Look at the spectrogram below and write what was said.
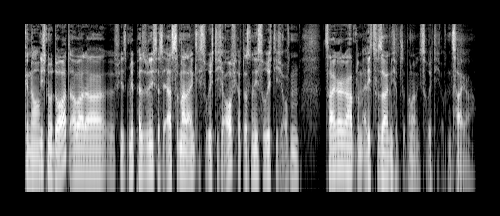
Genau. Nicht nur dort, aber da äh, fiel es mir persönlich das erste Mal eigentlich so richtig auf. Ich habe das noch nicht so richtig auf dem Zeiger gehabt, um ehrlich zu sein, ich habe es immer noch nicht so richtig auf dem Zeiger.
